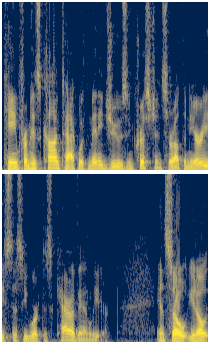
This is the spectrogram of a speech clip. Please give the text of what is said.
came from his contact with many Jews and Christians throughout the Near East as he worked as a caravan leader. And so, you know,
